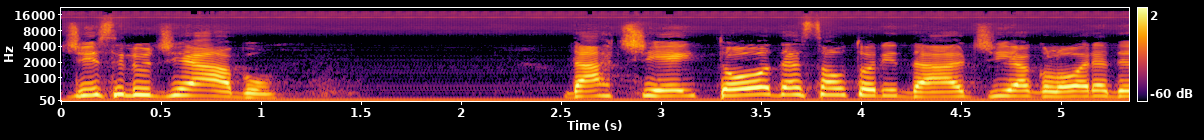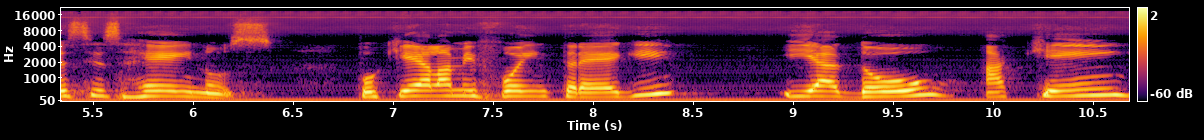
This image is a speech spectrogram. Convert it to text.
Disse-lhe o diabo: Dar-te-ei toda essa autoridade e a glória desses reinos, porque ela me foi entregue e a dou a quem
